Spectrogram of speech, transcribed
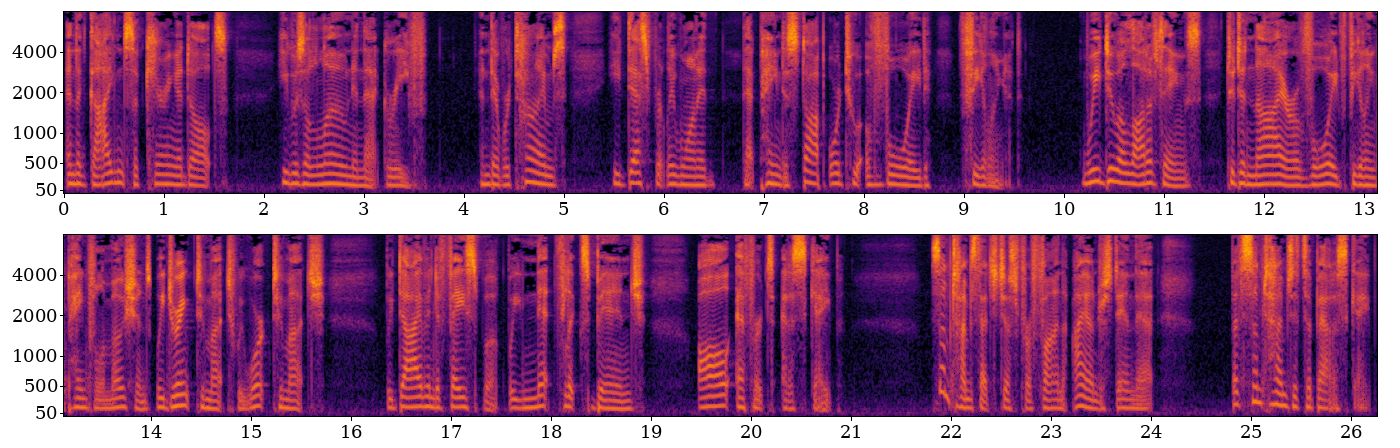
and the guidance of caring adults, he was alone in that grief. And there were times he desperately wanted that pain to stop or to avoid feeling it. We do a lot of things to deny or avoid feeling painful emotions. We drink too much. We work too much. We dive into Facebook. We Netflix binge. All efforts at escape. Sometimes that's just for fun. I understand that. But sometimes it's about escape.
